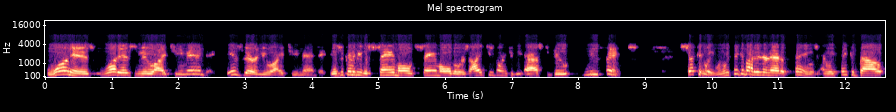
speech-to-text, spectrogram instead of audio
One is, what is new IT mandate? Is there a new IT mandate? Is it going to be the same old, same old, or is IT going to be asked to do new things? Secondly, when we think about Internet of Things and we think about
